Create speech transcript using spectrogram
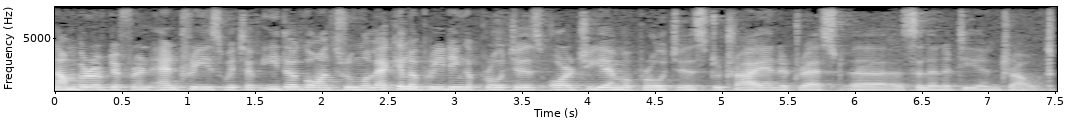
number of different entries which have either gone through molecular breeding approaches or GM approaches to try and address uh, salinity and drought.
